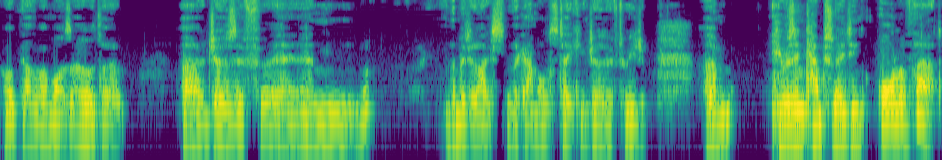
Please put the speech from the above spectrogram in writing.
what the other one was. Oh, the uh, Joseph in the Midianites, the camels taking Joseph to Egypt. Um, he was encapsulating all of that,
